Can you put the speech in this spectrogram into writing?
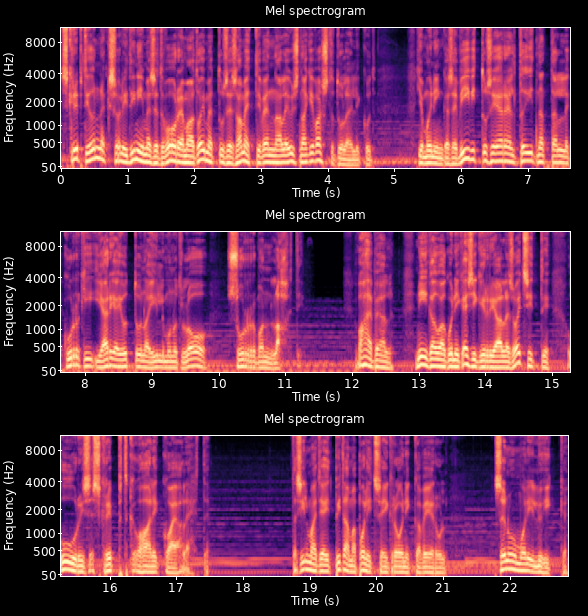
skripti õnneks olid inimesed Vooremaa toimetuses ametivennale üsnagi vastutulelikud ja mõningase viivituse järel tõid nad talle kurgi järjejutuna ilmunud loo Surm on lahti. vahepeal, niikaua kuni käsikirja alles otsiti, uuris skript kohalikku ajalehte ta silmad jäid pidama politseikroonika veerul. sõnum oli lühike.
